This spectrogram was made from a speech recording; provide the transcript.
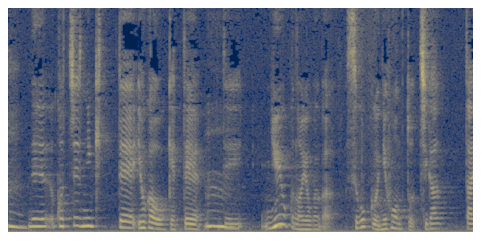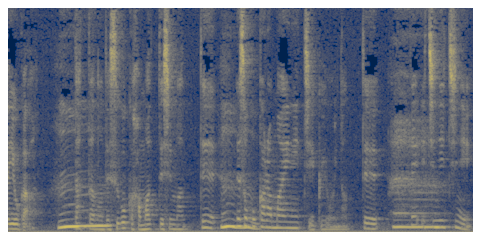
うん。でこっちに来てヨガを受けて、うん。でニューヨークのヨガがすごく日本と違ったヨガだうん。ったのですごくハマってしまって、うん。でそこから毎日行くようになってへでー1日に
